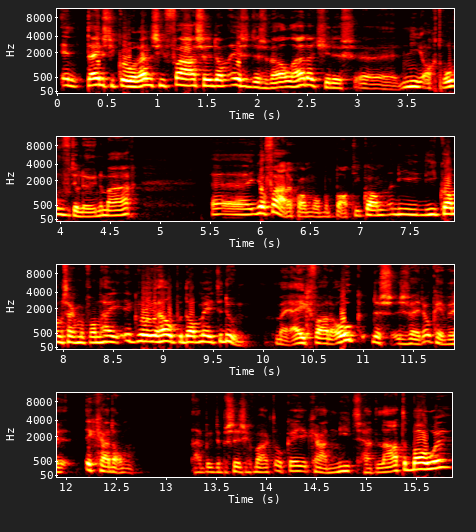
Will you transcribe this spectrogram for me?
in, tijdens die coherentiefase, dan is het dus wel hè, dat je dus eh, niet achterover hoeft te leunen, maar eh, jouw vader kwam op een pad. Die kwam, die, die kwam zeg maar van, hey, ik wil je helpen dat mee te doen. Mijn eigen vader ook. Dus ze zeiden, oké, ik ga dan, heb ik de beslissing gemaakt, oké, ik ga niet het laten bouwen.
